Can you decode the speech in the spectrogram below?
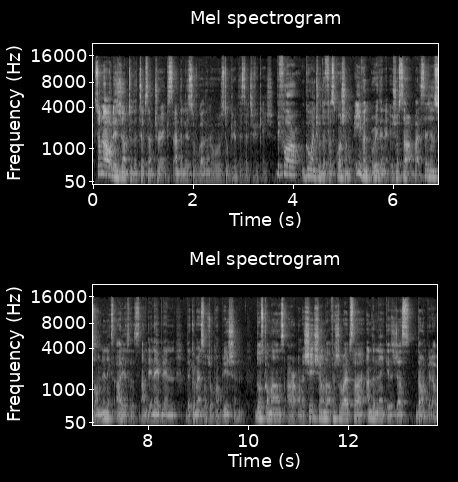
So now let's jump to the tips and tricks and the list of golden rules to clear the certification. Before going to the first question or even reading it, you should start by setting some Linux aliases and enabling the Kubernetes auto completion. Those commands are on a sheet on the official website and the link is just down below.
